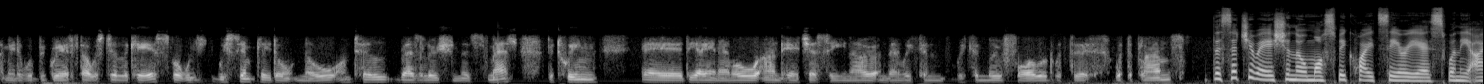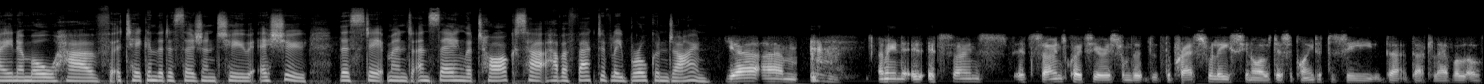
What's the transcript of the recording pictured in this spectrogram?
I mean, it would be great if that was still the case, but we we simply don't know until resolution is met between uh, the INMO and HSE now, and then we can we can move forward with the with the plans. The situation, though, must be quite serious when the INMO have taken the decision to issue this statement and saying the talks ha- have effectively broken down. Yeah. Um, I mean, it, it, sounds it sounds quite serious from the, the, the, press release. You know, I was disappointed to see that that level of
